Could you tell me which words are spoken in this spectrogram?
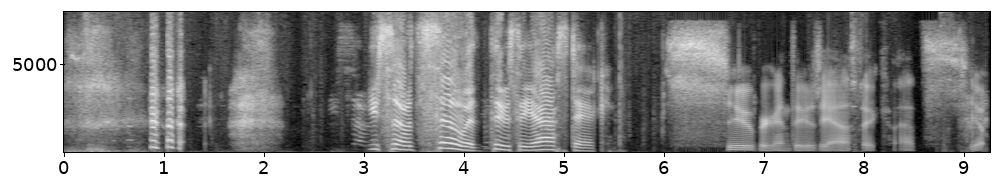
You sound so enthusiastic. Super enthusiastic. That's yep.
